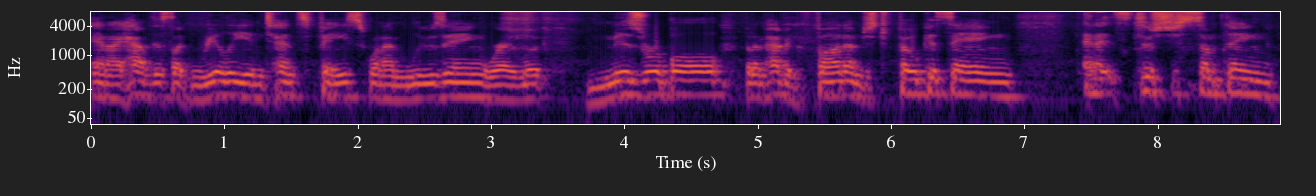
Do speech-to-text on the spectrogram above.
And I have this like really intense face when I'm losing where I look miserable, but I'm having fun. I'm just focusing. And it's there's just something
